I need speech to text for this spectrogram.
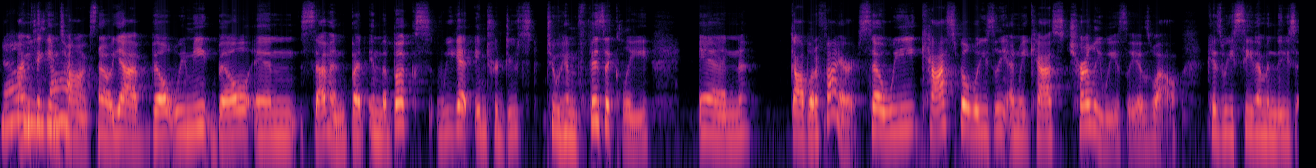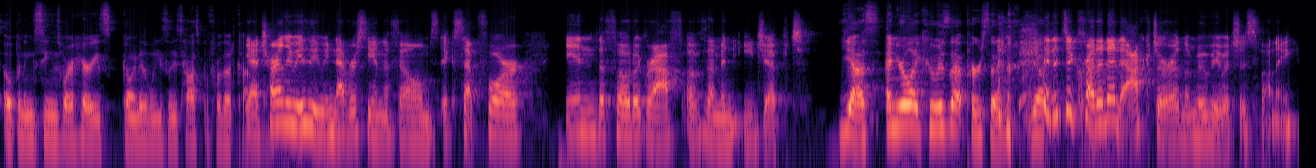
No, I'm thinking not. Tonks. No, yeah, Bill. We meet Bill in seven, but in the books, we get introduced to him physically in Goblet of Fire. So we cast Bill Weasley and we cast Charlie Weasley as well because we see them in these opening scenes where Harry's going to the Weasley's house before the cut. Yeah, Charlie Weasley we never see in the films except for in the photograph of them in Egypt. Yes, and you're like, who is that person? yeah. And it's a credited actor in the movie, which is funny.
